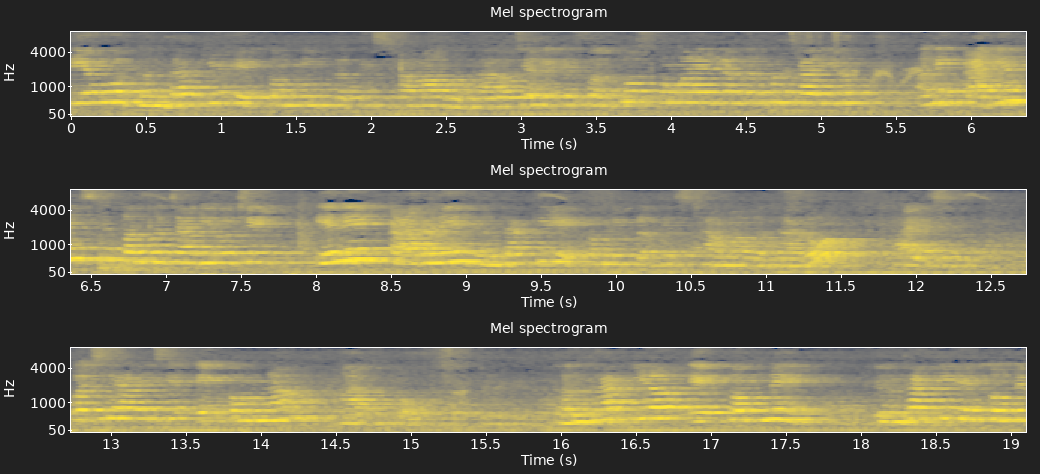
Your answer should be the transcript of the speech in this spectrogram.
તેઓ ધંધાકીય એકમની પ્રતિષ્ઠામાં વધારો છે, એટલે કે સંતોષ કમાયેલા કર્મચારીઓ અને કાર્યનિષ્ઠ કર્મચારીઓ છે, એને કારણે ધંધાકીય એકમની પ્રતિષ્ઠામાં વધારો થાય છે. પછી આવે છે એકમના હાથ પગ ધંધાકીય એકમને ધંધાકીય એકમને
